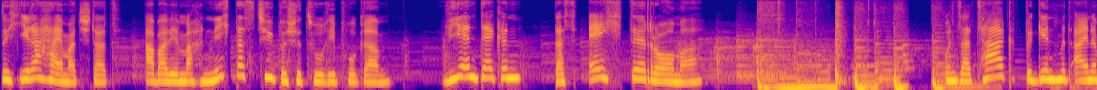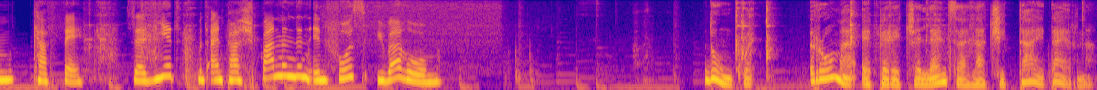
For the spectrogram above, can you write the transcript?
durch ihre Heimatstadt. Aber wir machen nicht das typische Touri-Programm. Wir entdecken das echte Roma. Unser Tag beginnt mit einem Kaffee, serviert mit ein paar spannenden Infos über Rom. Dunque, Roma è per eccellenza la città eterna,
